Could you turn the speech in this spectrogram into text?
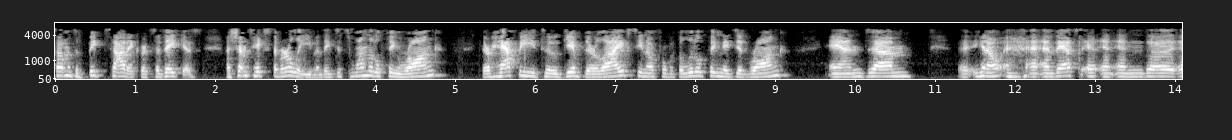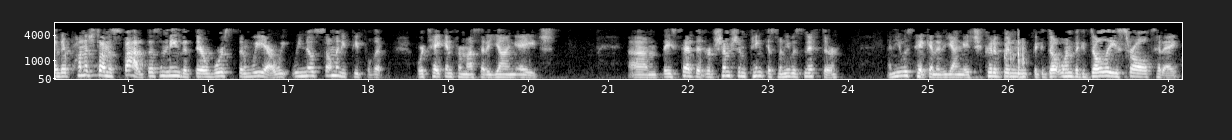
someone's a big tzaddik or tzaddikas, Hashem takes them early even. They did one little thing wrong. They're happy to give their lives, you know, for the little thing they did wrong. And, um, you know, and that's and and uh, and they're punished on the spot. It doesn't mean that they're worse than we are. We we know so many people that were taken from us at a young age. Um, they said that Rav Shimshon Pincus, when he was nifter, and he was taken at a young age, he could have been the, one of the Gedolei Yisrael today.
